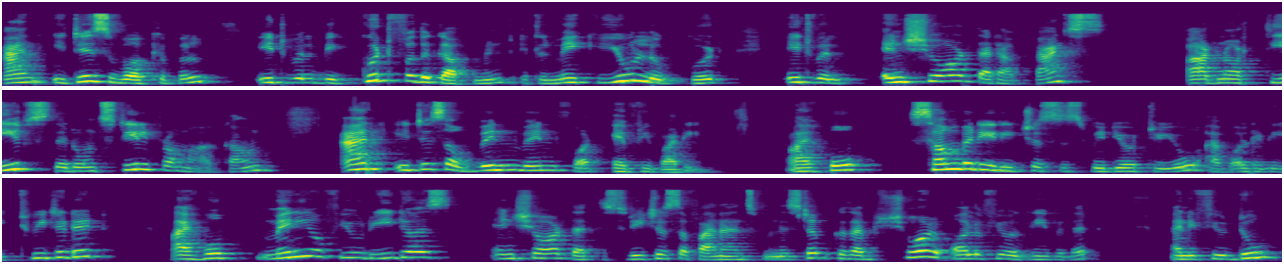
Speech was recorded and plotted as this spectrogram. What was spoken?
and it is workable. It will be good for the government. It will make you look good. It will ensure that our banks are not thieves, they don't steal from our account. And it is a win win for everybody. I hope somebody reaches this video to you. I've already tweeted it. I hope many of you readers ensure that this reaches the finance minister because I'm sure all of you agree with it. And if you do,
